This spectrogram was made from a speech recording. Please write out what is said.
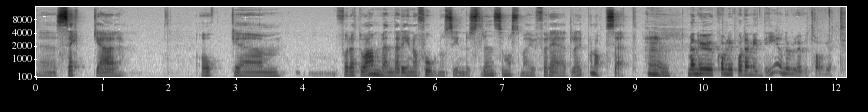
eh, säckar och eh, för att då använda det inom fordonsindustrin så måste man ju förädla det på något sätt. Mm. Men hur kom ni på den idén överhuvudtaget?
